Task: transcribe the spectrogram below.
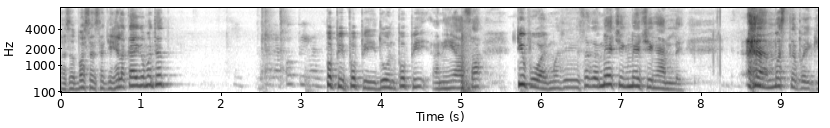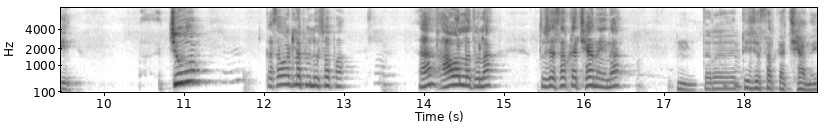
असं बसायसाठी. ह्याला काय ग म्हणतात? पप्पी पप्पी दोन पप्पी आणि हे असा टिपो आहे. म्हणजे सगळं मॅचिंग मॅचिंग आणलंय. मस्तपैकी. चिऊ कसा वाटला पिलू सोपा हां आवडला तुला? तुझ्यासारखा छान आहे ना? तर तिच्यासारखा छान आहे.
